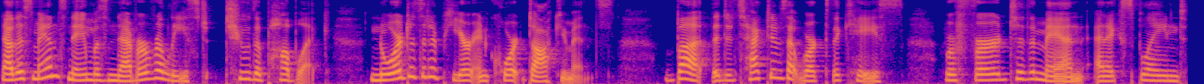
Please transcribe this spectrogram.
Now, this man's name was never released to the public, nor does it appear in court documents. But the detectives that worked the case referred to the man and explained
